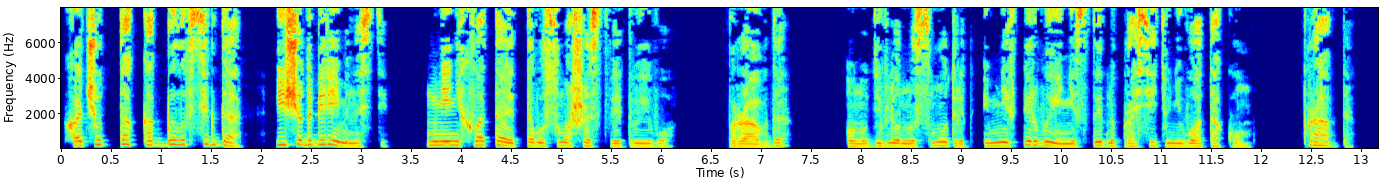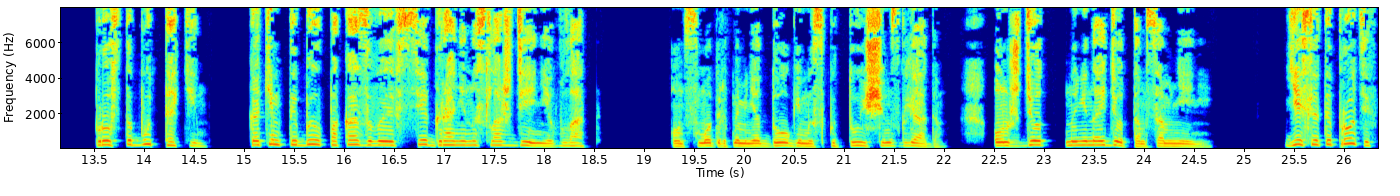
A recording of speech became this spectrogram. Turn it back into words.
Хочу так, как было всегда, еще до беременности. Мне не хватает того сумасшествия твоего. Правда? Он удивленно смотрит, и мне впервые не стыдно просить у него о таком. Правда. Просто будь таким, каким ты был, показывая все грани наслаждения, Влад. Он смотрит на меня долгим испытующим взглядом. Он ждет, но не найдет там сомнений. Если ты против,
